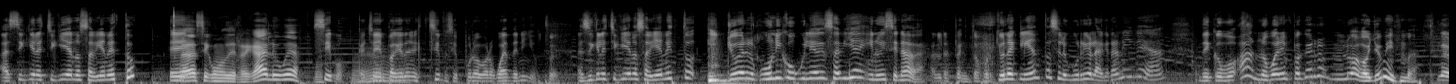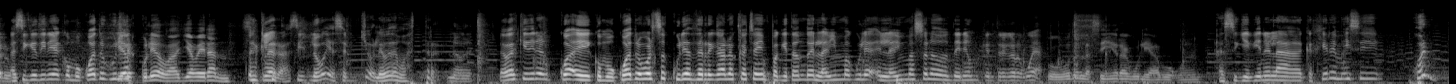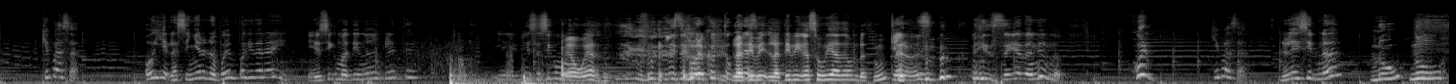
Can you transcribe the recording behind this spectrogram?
Así que las chiquillas no sabían esto, Eh, Ah, así como de regalo, weá. Sí, pues, ¿cachai? Ah. Sí, pues, es puro por de niños. Sí. Así que las chiquillas no sabían esto y yo era el único culiado que sabía y no hice nada al respecto. Porque a una clienta se le ocurrió la gran idea de como, ah, no pueden empacarlo, lo hago yo misma. Claro. Así que tenía como cuatro culiados. culiados, ya verán. Claro, así lo voy a hacer yo, le voy a demostrar. No, no. La verdad es que tenían cua- eh, como cuatro bolsas culiadas de regalos, ¿cachai? Empaquetando en la misma culia- en la misma zona donde teníamos que entregar weas. Puta, la señora culiada, pues, weón. Así que viene la cajera y me dice, Juan, ¿qué pasa? Oye, la señora no puede empaquetar ahí. Y yo así como atiendo a un cliente. Y le dice así como. Mira, weá. le dice con tu La, típica, la típica subida de hombres, ¿no? Claro, y seguía atendiendo. Juan, ¿qué pasa? ¿No le decir nada? No, no.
